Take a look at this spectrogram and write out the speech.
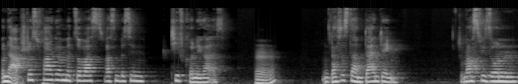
Und eine Abschlussfrage mit sowas, was ein bisschen tiefgründiger ist. Mhm. Und das ist dann dein Ding. Du machst wie so ein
